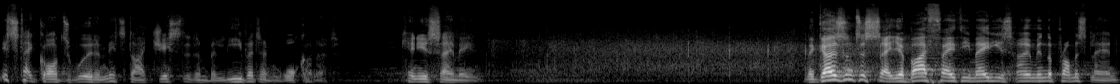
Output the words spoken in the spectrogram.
Let's take God's word and let's digest it and believe it and walk on it. Can you say amen? And it goes on to say, by faith he made his home in the promised land.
